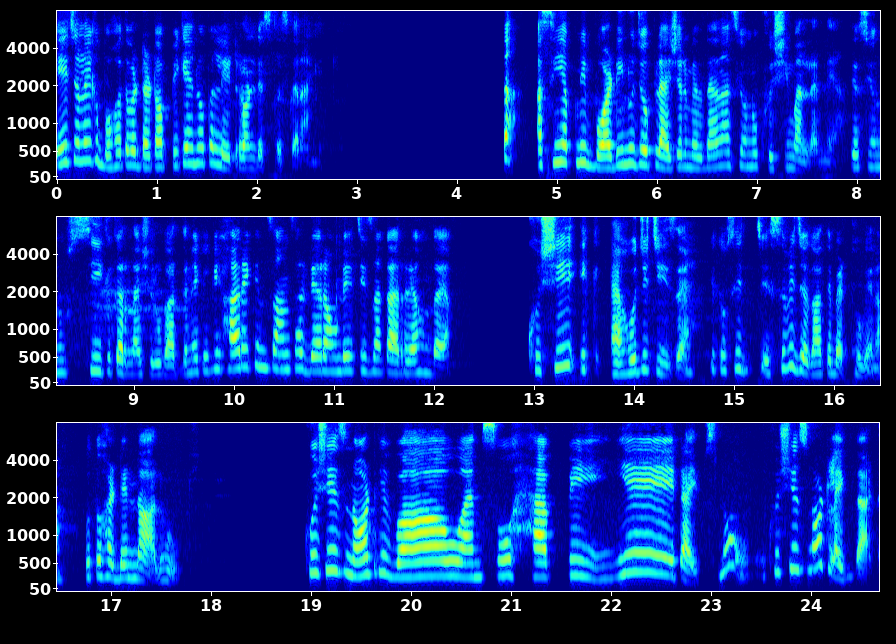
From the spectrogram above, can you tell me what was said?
ਇਹ ਚਲੋ ਇੱਕ ਬਹੁਤ ਵੱਡਾ ਟੌਪਿਕ ਹੈ, ਇਹਨੂੰ ਆਪਾਂ ਲੇਟਰ ਔਨ ਡਿਸਕਸ ਕਰਾਂਗੇ। ਤਾਂ ਅਸੀਂ ਆਪਣੀ ਬਾਡੀ ਨੂੰ ਜੋ ਪਲੇਜ਼ਰ ਮਿਲਦਾ ਹੈ ਨਾ, ਅਸੀਂ ਉਹਨੂੰ ਖੁਸ਼ੀ ਮੰਨ ਲੈਂਦੇ ਆ ਤੇ ਅਸੀਂ ਉਹਨੂੰ ਸੀਕ ਕਰਨਾ ਸ਼ੁਰੂ ਕਰ ਦਿੰਦੇ ਹਾਂ, ਕਿਉਂਕਿ ਹਰ ਇੱਕ ਇਨਸਾਨ ਸਾਡੇ ਅਰਾਊਂਡ ਇਹ ਚੀਜ਼ਾਂ ਕਰ ਰਿਹਾ ਹੁੰਦਾ ਆ। ਖੁਸ਼ੀ ਇੱਕ ਇਹੋ ਜਿਹੀ ਚੀਜ਼ ਹੈ ਕਿ ਤੁਸੀਂ ਜਿਸ ਵੀ ਜਗ੍ਹਾ ਤੇ ਬੈਠੋਗੇ ਨਾ, ਉਹ ਤੁਹਾਡੇ ਨਾਲ ਹੋਊਗੀ। ਖੁਸ਼ੀ ਇਜ਼ ਨਾਟ ਕਿ wow I am so happy ਇਹ ਟਾਈਪਸ ਨੋ ਖੁਸ਼ੀ ਇਜ਼ ਨਾਟ ਲਾਈਕ ਥੈਟ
